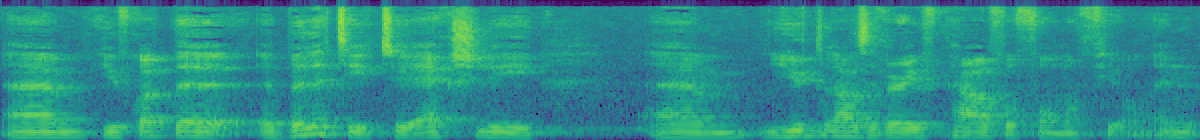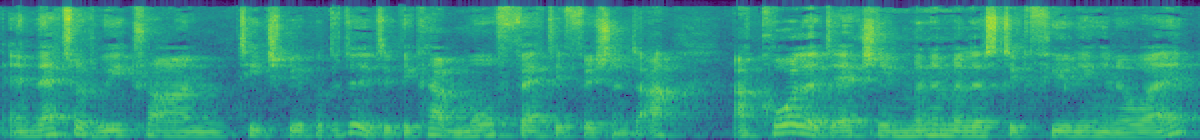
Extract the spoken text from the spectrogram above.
um, you've got the ability to actually um, utilize a very powerful form of fuel. And, and that's what we try and teach people to do, to become more fat efficient. I, I call it actually minimalistic fueling in a way,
